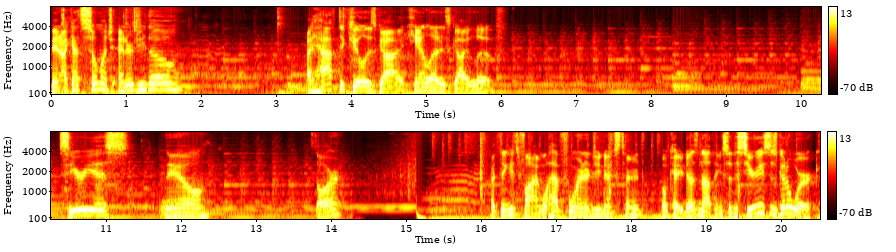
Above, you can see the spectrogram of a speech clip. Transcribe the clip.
Man, I got so much energy though. I have to kill his guy. I can't let his guy live. Sirius nail star I think it's fine. We'll have four energy next turn. Okay, does nothing. So the Sirius is gonna work.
